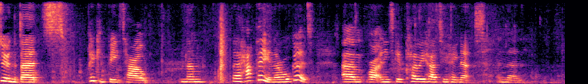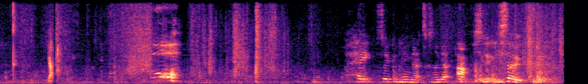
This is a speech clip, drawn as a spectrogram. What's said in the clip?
doing the beds, picking feet out, and then they're happy and they're all good. Um, right, I need to give Chloe her two hay nets and then hate soaking hay nets because I get absolutely soaked.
